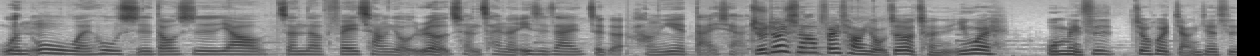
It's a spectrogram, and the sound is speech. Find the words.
文物维护师都是要真的非常有热忱，才能一直在这个行业待下去。绝对是要非常有热忱，因为我每次就会讲一件事：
